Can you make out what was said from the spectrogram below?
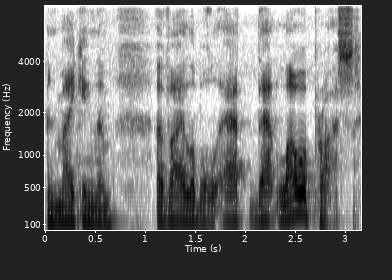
and making them available at that lower price.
